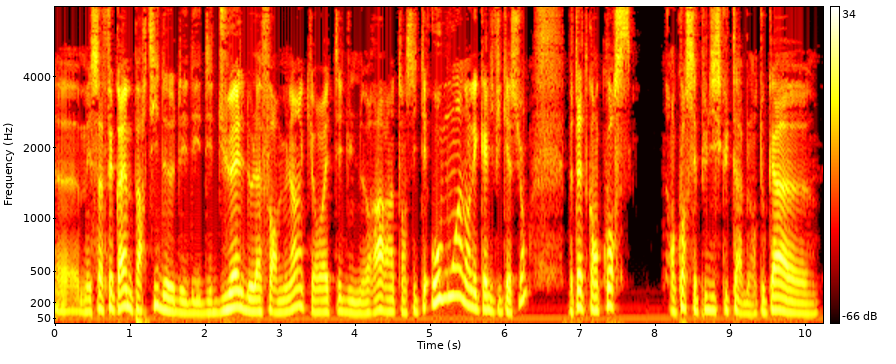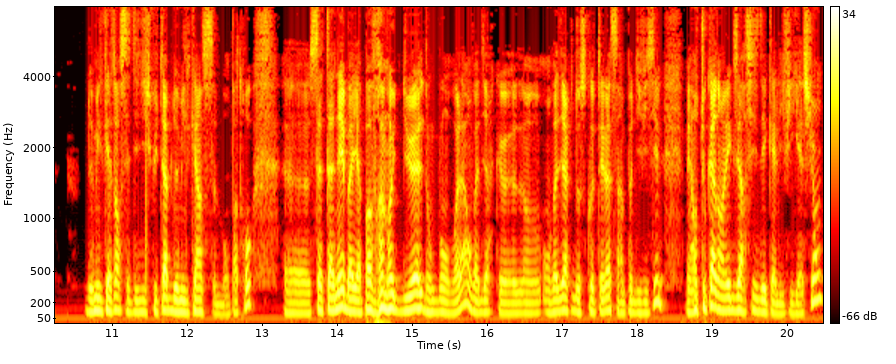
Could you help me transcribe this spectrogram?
Euh, mais ça fait quand même partie de- des- des- des duels de la Formule 1 qui auraient été d'une rare intensité, au moins dans les qualifications. Peut-être qu'en course, en course c'est plus discutable. En tout cas, euh, 2014 c'était discutable, 2015 bon pas trop. Euh, cette année, bah il y a pas vraiment eu de duel, donc bon voilà, on va dire que on va dire que de ce côté-là c'est un peu difficile. Mais en tout cas dans l'exercice des qualifications,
